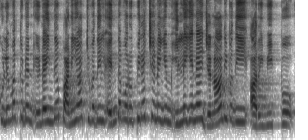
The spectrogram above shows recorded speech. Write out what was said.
குழுமத்துடன் இணைந்து பணியாற்றுவதில் எந்தவொரு பிரச்சனையும் இல்லை என ஜனாதிபதி அறிவிப்பு.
